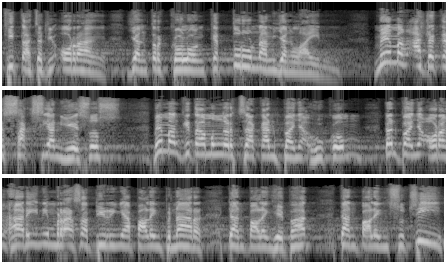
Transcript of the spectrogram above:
kita jadi orang yang tergolong keturunan yang lain? Memang ada kesaksian Yesus, memang kita mengerjakan banyak hukum, dan banyak orang hari ini merasa dirinya paling benar dan paling hebat, dan paling suci,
